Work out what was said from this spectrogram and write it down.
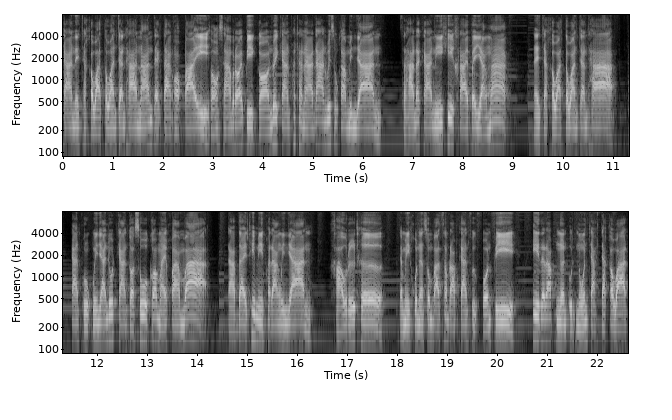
การณ์ในจักรวรรดิตะวันจันทานั้นแตกต่างออกไป 2-300 ปีก่อนด้วยการพัฒนาด้านวิศวกรรมวิญญาณ สถานการณ์นี้คลี่คลายไปอย่างมาก ในจักรวรรดิตะวันจันทา การปลูกวิญญาณยุทธการต่อสู้ก็หมายความว่าตราบใดที่มีพลังวิญญาณ เขาหรือเธอ จะมีคุณสมบัติสำหรับการฝึกฝนฟรี ที่ได้รับเงินอุดหนุนจากจักรวรรดิ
